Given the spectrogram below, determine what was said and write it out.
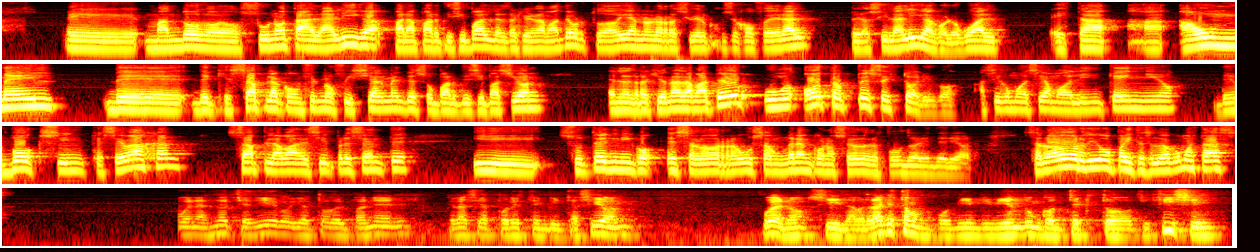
eh, mandó su nota a la liga para participar del regional amateur. Todavía no lo recibió el Consejo Federal, pero sí la liga, con lo cual está a, un mail de, que Zapla confirme oficialmente su participación en el regional amateur, un, otro peso histórico, así como decíamos el inqueño de boxing que se bajan, Zapla va a decir presente y su técnico es Salvador Ragusa, un gran conocedor del fútbol interior. Salvador, Diego País, te saluda, ¿cómo estás? Buenas noches, Diego, y a todo el panel. Gracias por esta invitación. Bueno, sí, la verdad que estamos vi- viviendo un contexto difícil.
